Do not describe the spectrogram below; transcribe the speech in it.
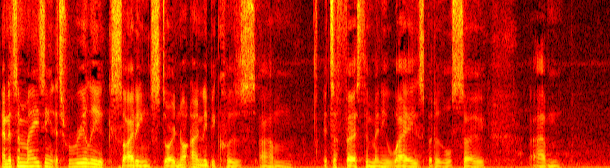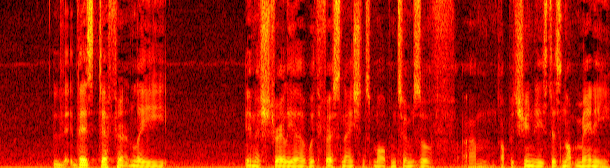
and it's amazing. It's a really exciting story, not only because um, it's a first in many ways, but it also um, th- there's definitely in Australia with First Nations mob in terms of um, opportunities. There's not many,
